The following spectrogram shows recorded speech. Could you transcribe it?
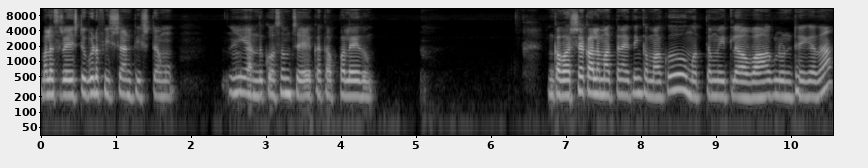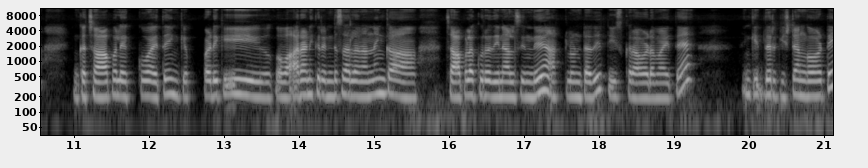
మళ్ళీ శ్రేష్ఠ కూడా ఫిష్ అంటే ఇష్టము. అందుకోసం చేయక తప్పలేదు. ఇంకా వర్షాకాలం అత్తనైతే ఇంకా మాకు మొత్తం ఇట్లా వాగులు ఉంటాయి కదా ఇంకా చేపలు ఎక్కువ అయితే ఇంకెప్పటికీ ఒక వారానికి రెండు సార్లు ఇంకా చేపల కూర తినాల్సిందే అట్లుంటుంది తీసుకురావడం అయితే. ఇంక ఇద్దరికి ఇష్టం కాబట్టి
